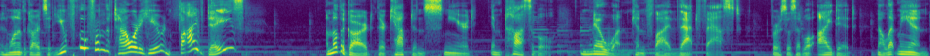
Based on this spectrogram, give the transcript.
And one of the guards said, You flew from the tower to here in five days? Another guard, their captain, sneered, Impossible. No one can fly that fast. Versa said, Well, I did. Now let me in.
